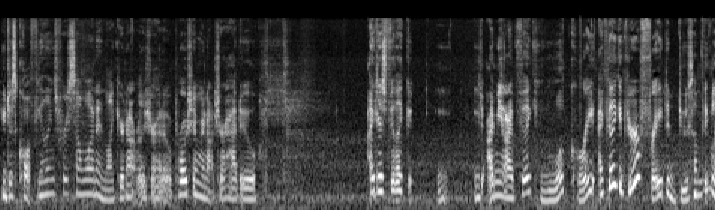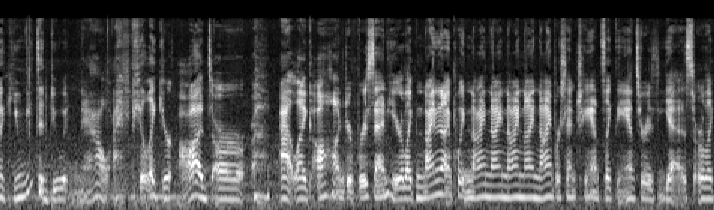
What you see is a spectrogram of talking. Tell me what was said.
you just caught feelings for someone and like you're not really sure how to approach them. You're not sure how to. I just feel like I mean, I feel like you look great. I feel like if you're afraid to do something, like you need to do it now. I feel like your odds are at like a hundred percent here, like ninety nine point nine nine nine nine nine percent chance. Like the answer is yes, or like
